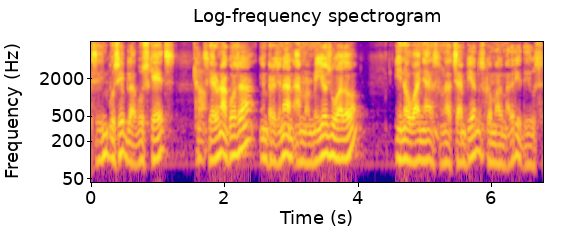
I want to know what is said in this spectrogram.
és impossible. Busquets, Clar. és que era una cosa impressionant. Amb el millor jugador i no guanyes una Champions com el Madrid. Dius,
